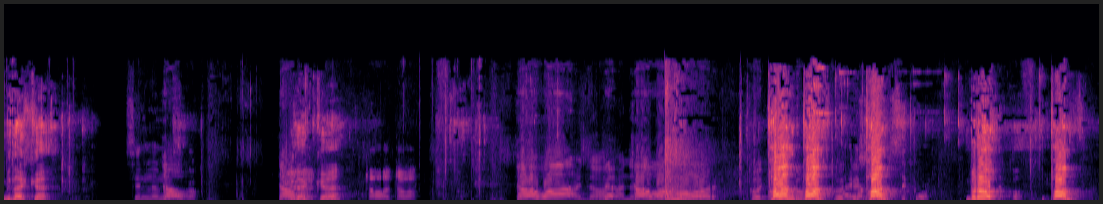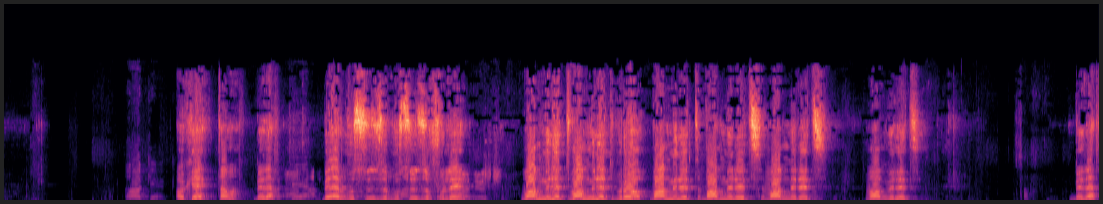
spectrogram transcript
Bir dakika. Seninle Tamam. nasıl kop? Bir Tava. dakika. Tava tava. Tava. Hayda, the- ben de Tava tava. or Pan, pan, pan. Bro. Pan. Okay. Okay tamam. Beyler. Okay. Beyler bu sunuzu bu sunuzu fullleyin. One minute, one minute bro. One minute, one minute, one minute, one minute. Beyler,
